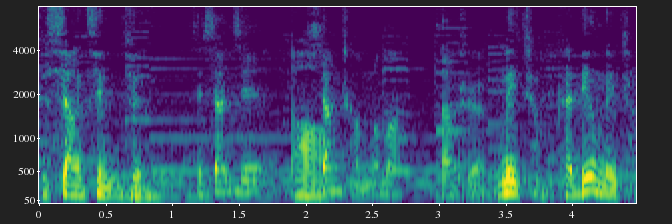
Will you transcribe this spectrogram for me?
就相亲去了。这相亲啊，相成了吗？当时没成，肯定没成。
